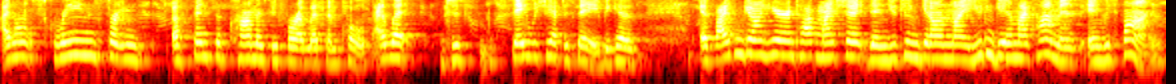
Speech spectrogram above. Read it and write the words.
I don't screen certain offensive comments before I let them post. I let just say what you have to say because if I can get on here and talk my shit, then you can get on my you can get in my comments and respond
